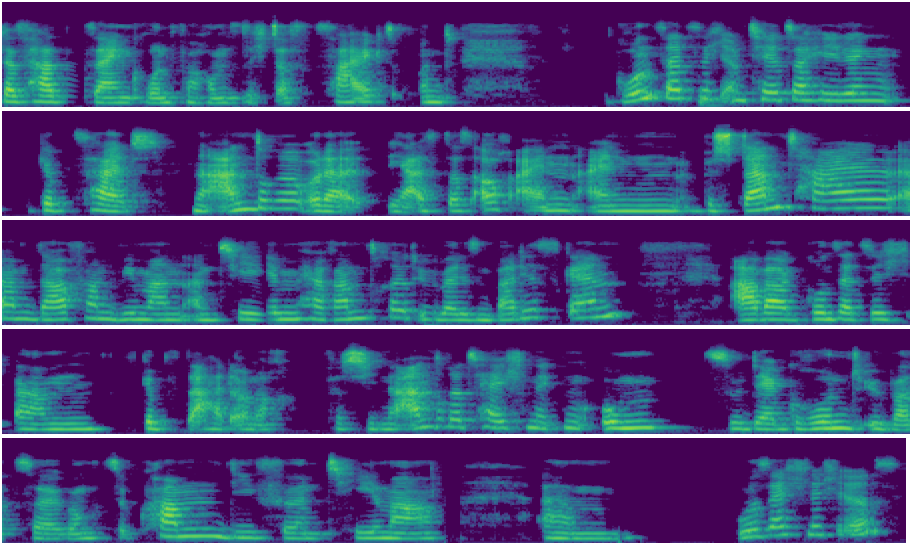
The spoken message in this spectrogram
das hat seinen Grund, warum sich das zeigt. Und grundsätzlich im Theta Healing gibt es halt eine andere, oder ja, ist das auch ein, ein Bestandteil ähm, davon, wie man an Themen herantritt über diesen Bodyscan. Aber grundsätzlich ähm, gibt es da halt auch noch verschiedene andere Techniken, um zu der Grundüberzeugung zu kommen, die für ein Thema ähm, ursächlich ist.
